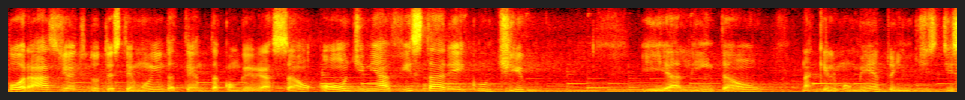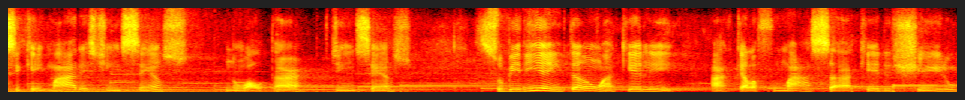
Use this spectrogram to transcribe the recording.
porás diante do testemunho da tenda da congregação, onde me avistarei contigo. E ali então, naquele momento de, se queimar este incenso no altar de incenso, subiria então aquele aquela fumaça, aquele cheiro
